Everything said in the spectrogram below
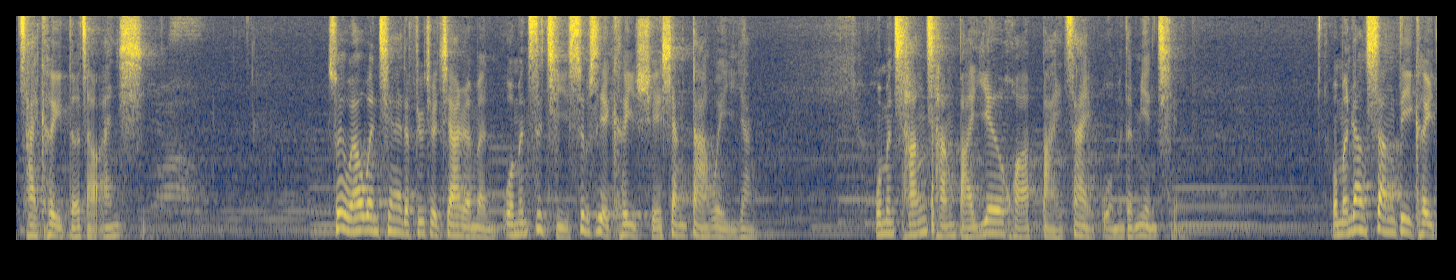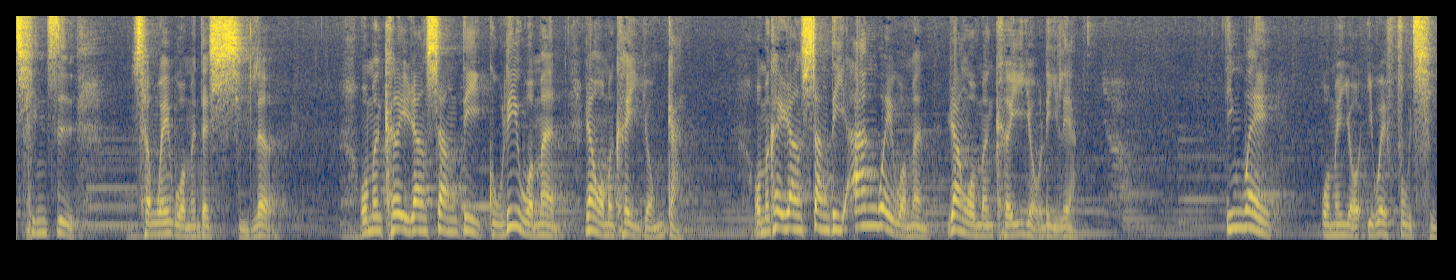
才可以得着安息。”所以我要问亲爱的 Future 家人们：我们自己是不是也可以学像大卫一样？我们常常把耶和华摆在我们的面前，我们让上帝可以亲自成为我们的喜乐。我们可以让上帝鼓励我们，让我们可以勇敢；我们可以让上帝安慰我们，让我们可以有力量。因为我们有一位父亲，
